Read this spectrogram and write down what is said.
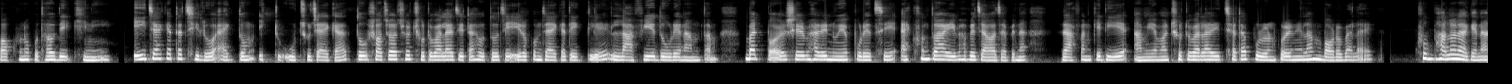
কখনো কোথাও দেখিনি। এই জায়গাটা ছিল একদম একটু উঁচু জায়গা। তো সচরাচর ছোটবেলায় যেটা হতো যে, এরকম জায়গা দেখলে লাফিয়ে দৌড়ে নামতাম। বাট বয়সের ভারে নুয়ে পড়েছে, এখন তো আর এইভাবে যাওয়া যাবে না। রাফানকে দিয়ে আমি আমার ছোটবেলার ইচ্ছাটা পূরণ করে নিলাম বড়বেলায়। খুব ভালো লাগে না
